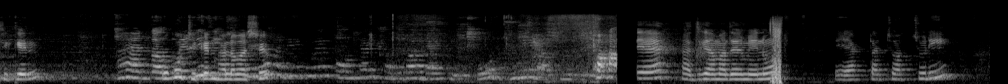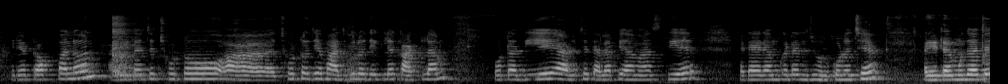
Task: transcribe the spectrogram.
চিকেন। খুব চিকেন ভালোবাসে। যে আজকে আমাদের মেনু এই একটা চচ্চড়ি, এটা টক পালন, আর এটা হচ্ছে ছোট ছোট যে মাছগুলো দেখলে কাটলাম, ওটা দিয়ে আর হচ্ছে তেলাপিয়া মাছ দিয়ে এটা এরম একটা ঝোল করেছে। আর এটার মধ্যে আছে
